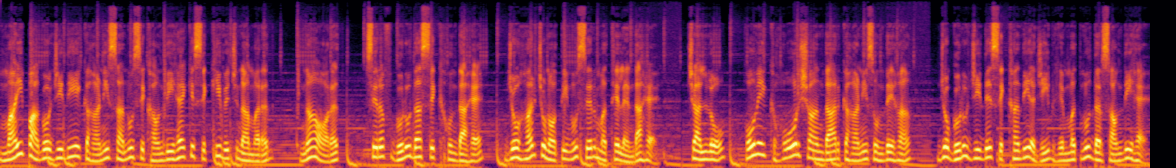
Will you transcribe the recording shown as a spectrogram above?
ਮਾਈ ਭਾਗੋ ਜੀ ਦੀ ਇਹ ਕਹਾਣੀ ਸਾਨੂੰ ਸਿਖਾਉਂਦੀ ਹੈ ਕਿ ਸਿੱਖੀ ਵਿੱਚ ਨਾ ਮਰਦ, ਨਾ ਔਰਤ, ਸਿਰਫ ਗੁਰੂ ਦਾ ਸਿੱਖ ਹੁੰਦਾ ਹੈ, ਜੋ ਹਰ ਚੁਣੌਤੀ ਨੂੰ ਸਿਰ ਮੱਥੇ ਲੈਂਦਾ ਹੈ। ਚੱਲੋ ਹੁਣ ਇੱਕ ਹੋਰ ਸ਼ਾਨਦਾਰ ਕਹਾਣੀ ਸੁਣਦੇ ਹਾਂ। ਜੋ ਗੁਰੂ ਜੀ ਦੇ ਸਿੱਖਾਂ ਦੀ ਅਜੀਬ ਹਿੰਮਤ ਨੂੰ ਦਰਸਾਉਂਦੀ ਹੈ।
